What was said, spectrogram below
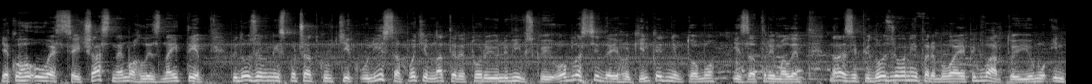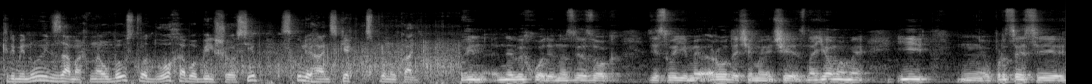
якого увесь цей час не могли знайти. Підозрюваний спочатку втік у ліс, а потім на територію Львівської області, де його кілька днів тому і затримали. Наразі підозрюваний перебуває під вартою. Йому інкримінують замах на вбивство двох або більше осіб з хуліганських спонукань. Він не виходив на зв'язок зі своїми родичами чи знайомими, і в процесі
